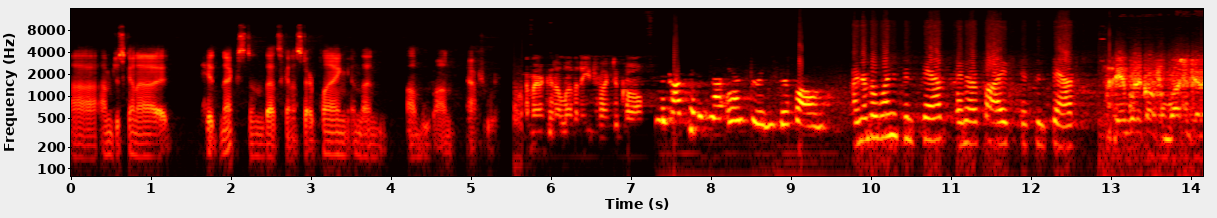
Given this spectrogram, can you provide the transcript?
Uh, I'm just going to hit next, and that's going to start playing, and then I'll move on afterward. American 11, are you trying to call? The cockpit is not answering their phone. Our number one has been staffed, and our five has been staffed. Sam call from Washington.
